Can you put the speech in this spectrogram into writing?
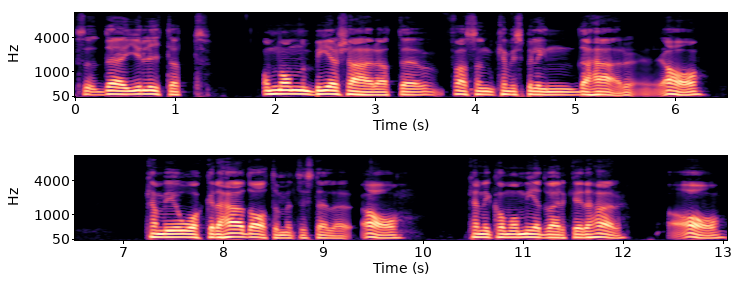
Så det är ju lite att om någon ber så här att eh, fasen kan vi spela in det här? Ja. Kan vi åka det här datumet istället? Ja. Kan ni komma och medverka i det här? Ja.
